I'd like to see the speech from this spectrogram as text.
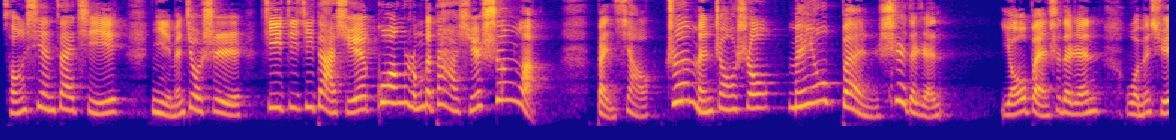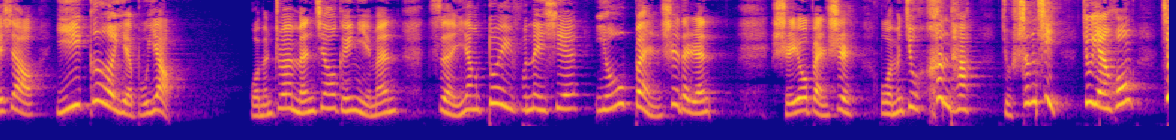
从现在起，你们就是叽叽叽大学光荣的大学生了。本校专门招收没有本事的人，有本事的人，我们学校一个也不要。”我们专门教给你们怎样对付那些有本事的人。谁有本事，我们就恨他，就生气，就眼红，就……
